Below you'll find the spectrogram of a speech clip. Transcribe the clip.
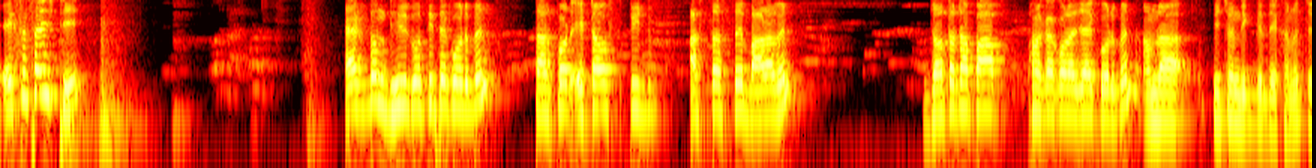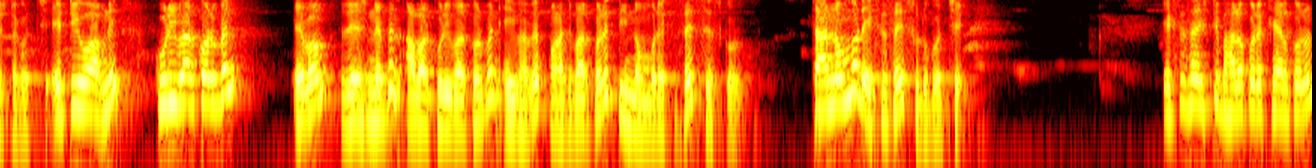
এক্সারসাইজটি একদম ধীর গতিতে করবেন, তারপর এটাও স্পিড আস্তে আস্তে বাড়াবেন। যতটা পা ফাঁকা করা যায় করবেন, আমরা পিছন দিক দিয়ে দেখানোর চেষ্টা করছি। এটিও আপনি কুড়ি বার করবেন এবং রেস্ট নেবেন, আবার কুড়ি বার করবেন, এইভাবে পাঁচবার করে তিন নম্বর এক্সারসাইজ শেষ করুন। চার নম্বর এক্সারসাইজ শুরু করছি। এক্সারসাইজটি ভালো করে খেয়াল করুন।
